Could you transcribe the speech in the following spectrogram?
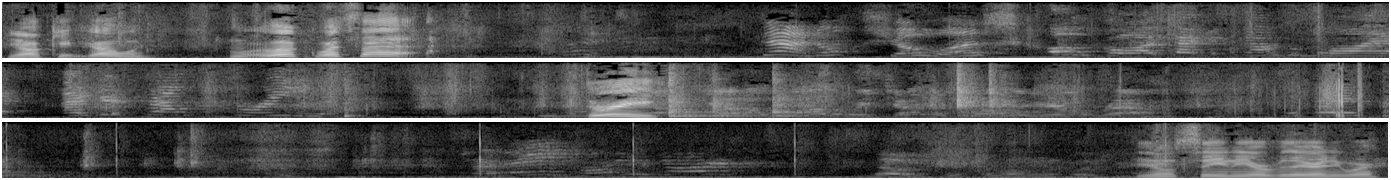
Y'all keep going. Look, what's that? Dad, don't show us. Oh gosh, I just found a lot. I just found three. Three. Y'all don't follow each other, follow your own route. No, just along the bush. You don't see any over there anywhere?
